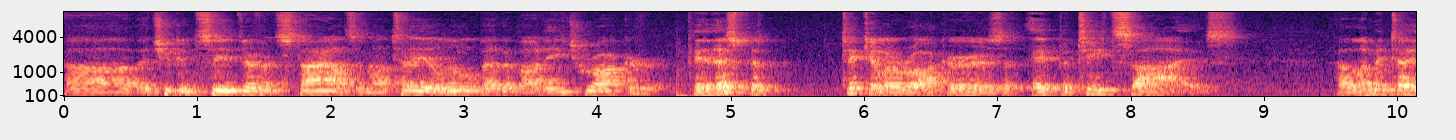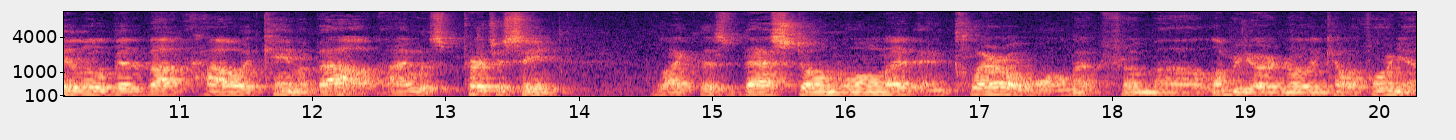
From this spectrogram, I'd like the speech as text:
uh, that you can see different styles and I'll tell you a little bit about each rocker. Okay, this particular rocker is a petite size. Uh, let me tell you a little bit about how it came about. I was purchasing like this Bastogne walnut and Claro walnut from a lumberyard in Northern California.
